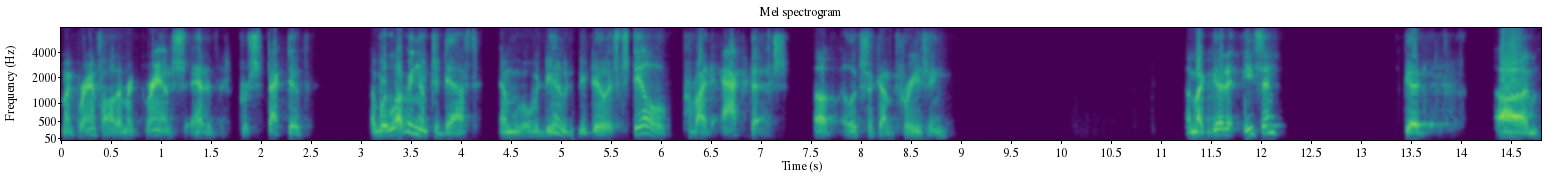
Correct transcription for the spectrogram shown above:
my grandfather, my gramps, had this perspective of we're loving them to death, and what we do to do is still provide access Oh, it looks like I'm freezing. Am I good Ethan? Good. Um,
